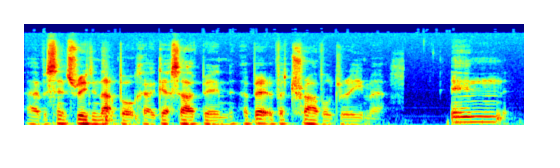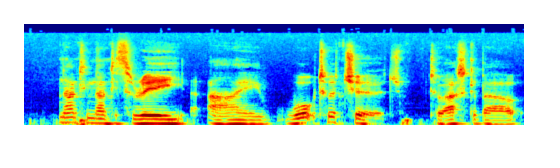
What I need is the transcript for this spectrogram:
Ever since reading that book, I guess I've been a bit of a travel dreamer. In 1993, I walked to a church to ask about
